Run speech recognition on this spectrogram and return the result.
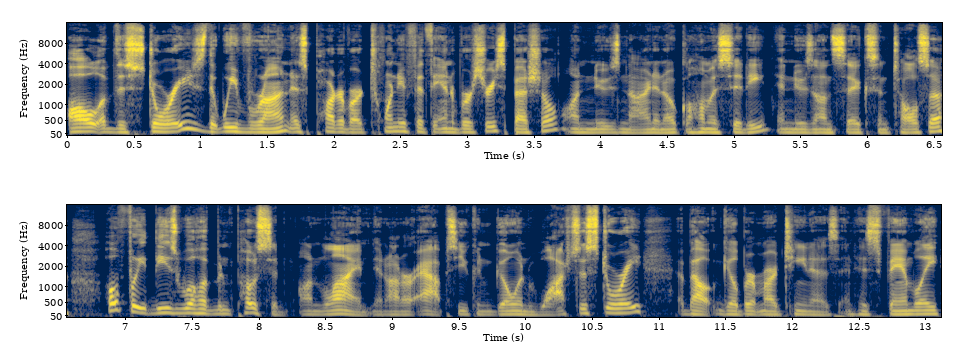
all of the stories that we've run as part of our 25th anniversary special on News 9 in Oklahoma City and News on 6 in Tulsa. Hopefully, these will have been posted online and on our app so you can go and watch the story about Gilbert Martinez and his family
